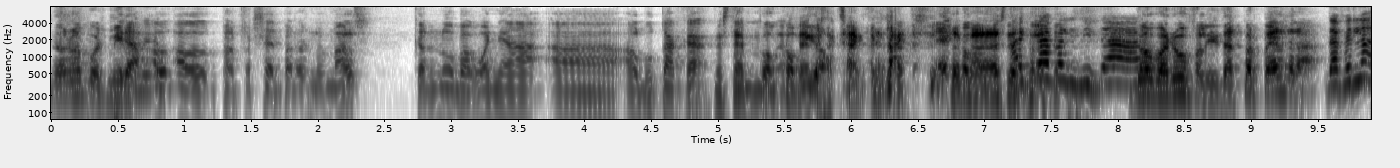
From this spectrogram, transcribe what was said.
No, no, doncs pues mira, el, el, per, per cert, per als normals, que no va guanyar uh, el Butaca Estem... com, com jo. Exacte. Eh? Estem, Com... clar, felicitats. No, bueno, felicitats per perdre. De fet, la,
